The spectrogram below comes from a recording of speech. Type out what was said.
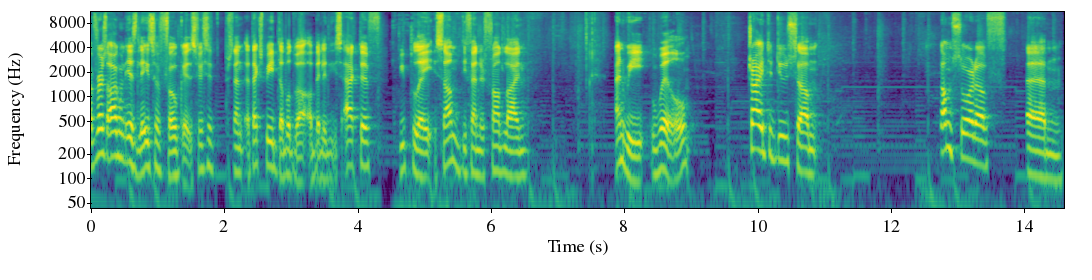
Our first augment is Laser Focus. 50% attack speed, doubled while ability is active. We play some Defender Frontline. And we will try to do some... Some sort of... Um,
